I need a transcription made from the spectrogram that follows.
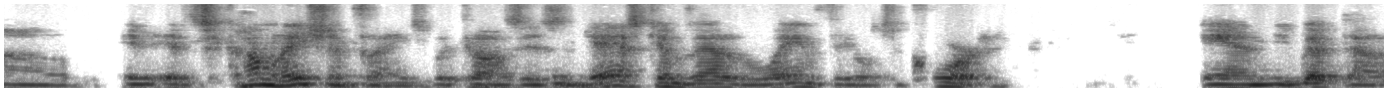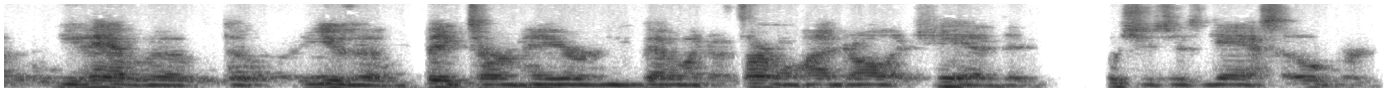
uh, it, it's a combination of things because as the gas comes out of the landfill, it's quarry and you've got the, you have a, the, use a big term here, and you've got like a thermal hydraulic head that pushes this gas over.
